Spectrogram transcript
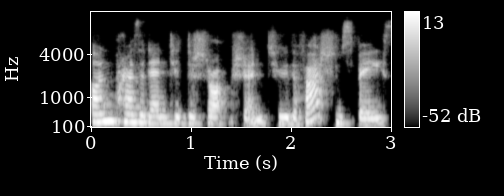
unprecedented disruption to the fashion space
